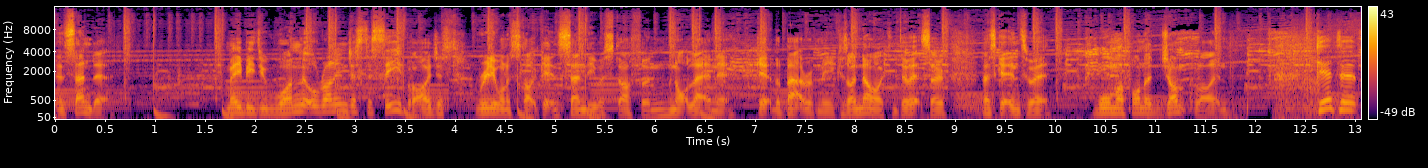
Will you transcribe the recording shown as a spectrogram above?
and send it. Maybe do one little run in just to see, but I just really want to start getting sendy with stuff and not letting it get the better of me because I know I can do it. So let's get into it. Warm up on a jump line. Get it.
